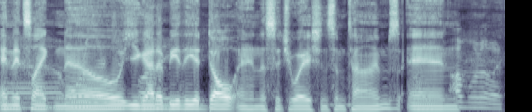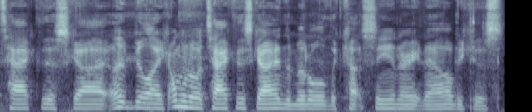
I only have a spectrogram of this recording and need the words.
And it's like, no, you got to be the adult in the situation sometimes. And I'm gonna attack this guy. I'd be like, I'm gonna attack this guy in the middle of the cutscene right now because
